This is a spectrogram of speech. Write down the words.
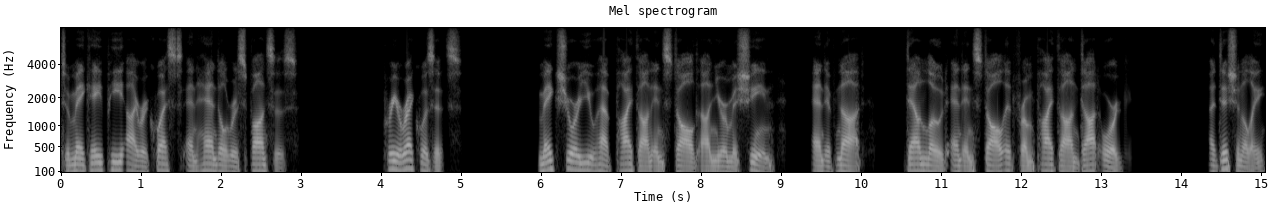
to make API requests and handle responses. Prerequisites Make sure you have Python installed on your machine, and if not, download and install it from python.org. Additionally,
